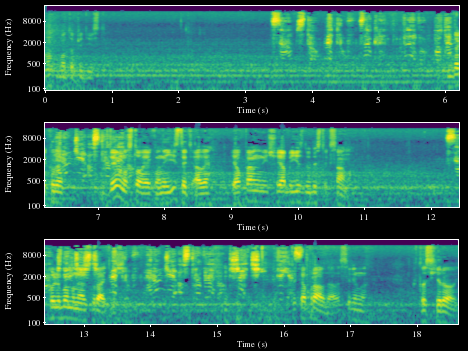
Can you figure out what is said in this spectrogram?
Ну, мотопедіст. Деколи дивно з того, як вони їздять, але я впевнений, що я би їздив десь так само. Za po-любому 40 najakuratniejszy. metrów. Na rondzie ostro w lewo. Trzeci wyjazd. Така правда, але все рівно хтось хіровий.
